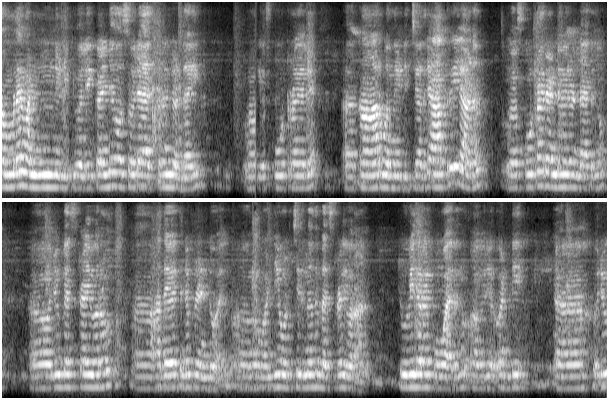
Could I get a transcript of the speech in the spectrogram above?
നമ്മളെ വണ്ണിടിക്കുമല്ലോ കഴിഞ്ഞ ദിവസം ഒരു ആക്സിഡന്റ് ഉണ്ടായി. സ്കൂട്ടറിൽ കാർ വന്ന് ഇടിച്ച്. അത് രാത്രിയിലാണ് സ്കൂട്ടറിൽ രണ്ടുപേരുണ്ടായിരുന്നു. ഒരു ബസ് ഡ്രൈവറും അദ്ദേഹത്തിന്റെ ഫ്രണ്ടുമായിരുന്നു വണ്ടി ഓടിച്ചിരുന്നത് ബസ് ഡ്രൈവറാണ് ടൂ വീലറിൽ പോവായിരുന്നു. അവർ വണ്ടി ഒരു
